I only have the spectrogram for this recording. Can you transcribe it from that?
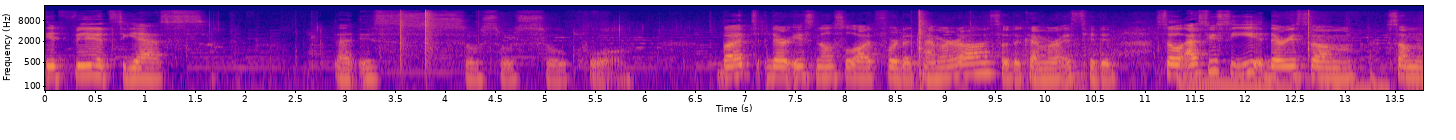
It fits, yes. That is so, so, so cool. But there is no slot for the camera, so the camera is hidden. So as you see, there is some some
